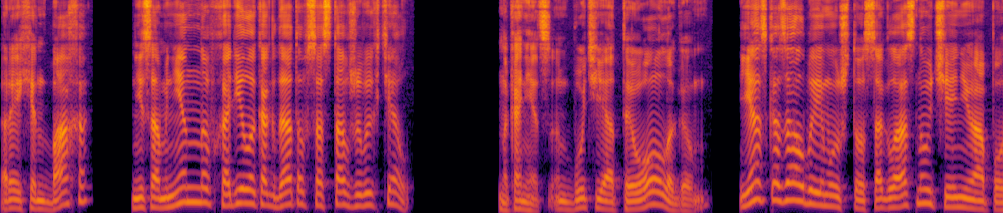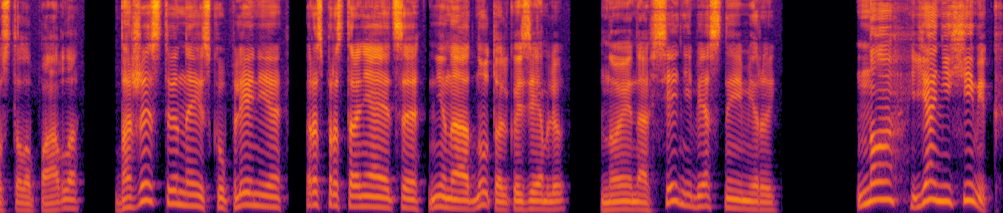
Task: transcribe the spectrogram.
Рейхенбаха, несомненно, входило когда-то в состав живых тел. Наконец, будь я теологом, я сказал бы ему, что, согласно учению апостола Павла, божественное искупление распространяется не на одну только землю, но и на все небесные миры. Но я не химик,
